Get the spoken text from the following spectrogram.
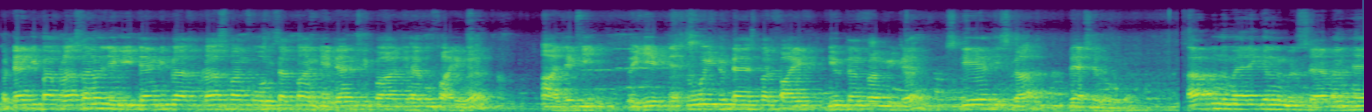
تو 10 کی پاور پلس 1 ہو جائے گی 10 کی پلس پلس 1 4 کے ساتھ بن کے 10 کی پاور جو ہے وہ 5 ہے۔ آ جائے گی تو یہ 2 into ten per 5 newton per meter square اس کا پریشر ہوگا اب نومیریکل نمبر 7 ہے،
